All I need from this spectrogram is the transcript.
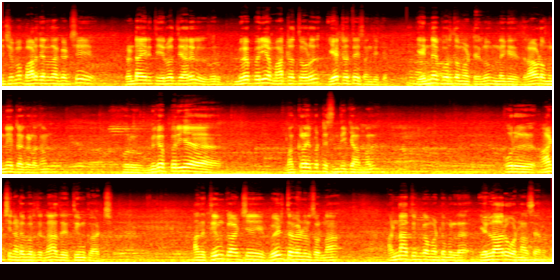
நிச்சயமாக பாரதிய ஜனதா கட்சி ரெண்டாயிரத்தி இருபத்தி ஆறில் ஒரு மிகப்பெரிய மாற்றத்தோடு ஏற்றத்தை சந்திக்கும். என்னை பொறுத்த மட்டிலும் இன்றைக்கி திராவிட முன்னேற்ற கழகம் ஒரு மிகப்பெரிய மக்களை பற்றி சிந்திக்காமல் ஒரு ஆட்சி நடைபெறுதுன்னா அது திமுக ஆட்சி. அந்த திமுக ஆட்சியை வீழ்த்த வேண்டும்னு சொன்னால் அண்ணா திமுக மட்டுமில்லை எல்லாரும் ஒன்றா சேரணும்.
